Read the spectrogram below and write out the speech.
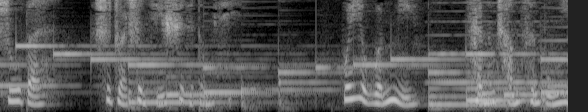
书本是转瞬即逝的东西，唯有文明才能长存不灭。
